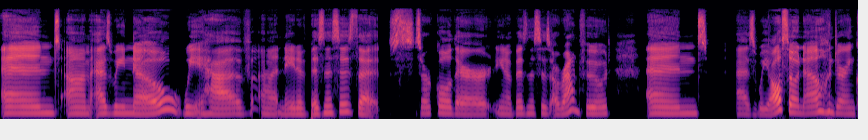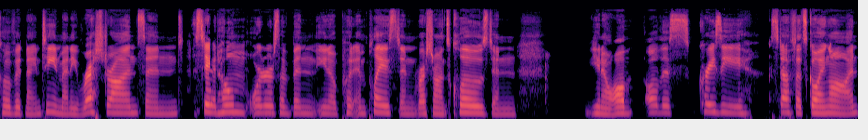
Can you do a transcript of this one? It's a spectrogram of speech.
And um, as we know, we have uh, native businesses that circle their you know businesses around food. And as we also know, during COVID 19, many restaurants and stay at home orders have been you know put in place and restaurants closed and you know all all this crazy stuff that's going on.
